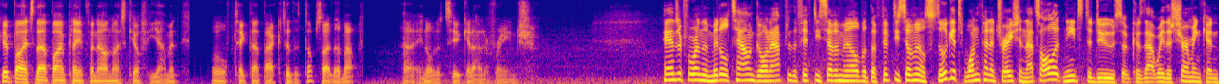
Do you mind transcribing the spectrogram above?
goodbye to that biplane for now. Nice kill for Yamin. We'll take that back to the top side of the map uh, in order to get out of range. Panzer IV in the middle town going after the 57 mil, but the 57 mil still gets one penetration. That's all it needs to do, so because that way the Sherman can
